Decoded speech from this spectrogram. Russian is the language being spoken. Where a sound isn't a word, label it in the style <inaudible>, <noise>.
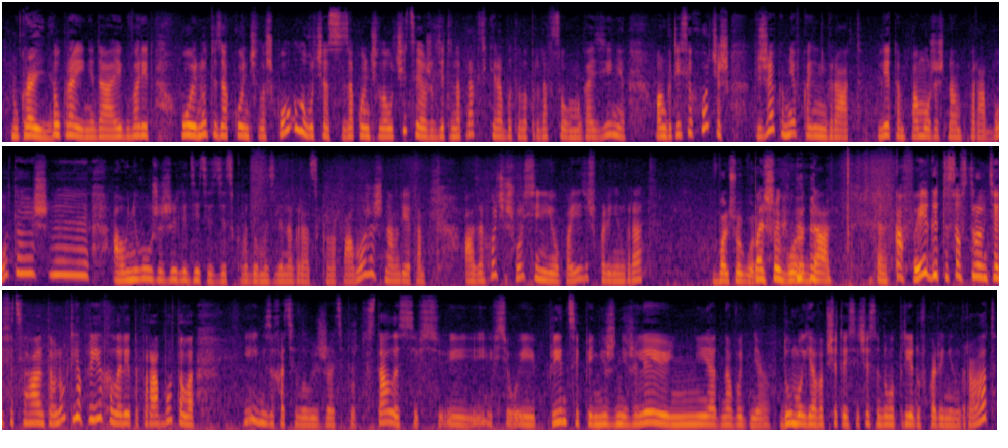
На Украине? На Украине, да. И говорит, ой, ну ты закончила школу, вот сейчас закончила учиться, я уже где-то на практике работала продавцом в магазине. Он говорит, если хочешь, приезжай ко мне в Калининград. Летом поможешь нам, поработаешь. Э, а у него уже жили дети с детского дома Зеленоградского. Поможешь нам летом. А захочешь осенью, поедешь в Калининград. В большой город. Большой город, да. <laughs> Э, в кафе, говорит, устроим тебе официантом. Ну, вот я приехала, лето поработала, и не захотела уезжать, просто осталась и все, и, и все. И в принципе не, не жалею ни одного дня. Думаю, я вообще-то, если честно, думала, приеду в Калининград,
